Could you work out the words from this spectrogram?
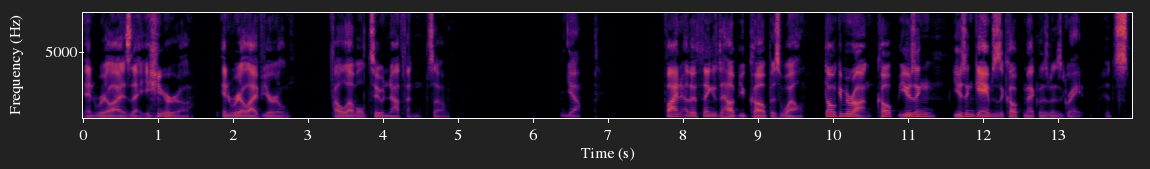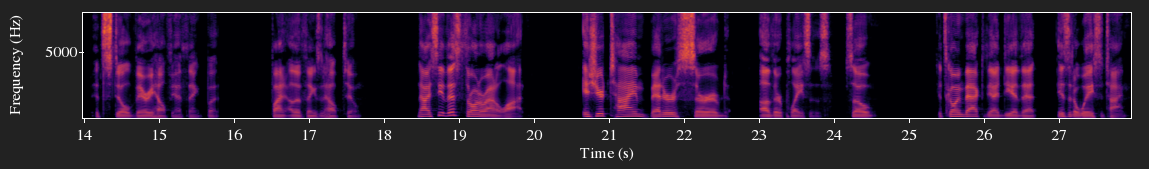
and realize that you're uh, in real life you're a level 2 nothing. So yeah. Find other things to help you cope as well. Don't get me wrong, cope using using games as a coping mechanism is great. It's it's still very healthy, I think, but find other things that help too. Now, I see this thrown around a lot. Is your time better served other places? So it's going back to the idea that is it a waste of time?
